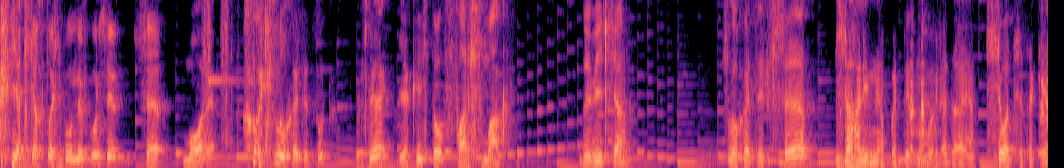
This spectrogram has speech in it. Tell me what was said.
якщо хтось був не в курсі, це море. Ось слухайте, тут вже якийсь то фаршмак. Дивіться. Слухайте, це взагалі не апетитно виглядає. Що це таке?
